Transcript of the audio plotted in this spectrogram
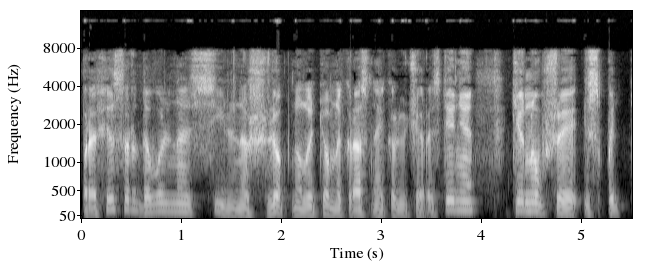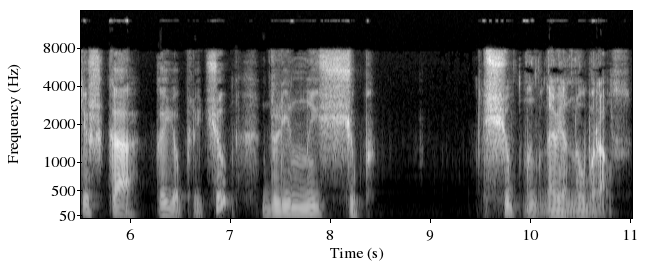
профессор довольно сильно шлепнула темно-красное колючее растение, тянувшее из-под тишка к ее плечу длинный щуп. Щуп мгновенно убрался.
